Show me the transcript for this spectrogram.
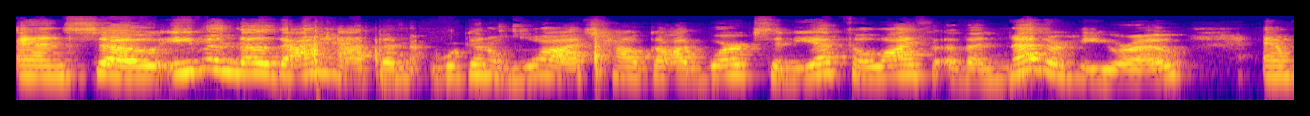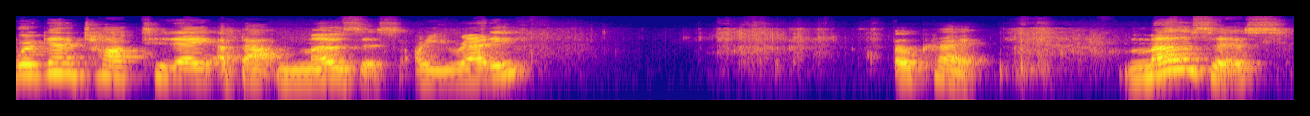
And so, even though that happened, we're going to watch how God works in yet the life of another hero. And we're going to talk today about Moses. Are you ready? Okay. Moses,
